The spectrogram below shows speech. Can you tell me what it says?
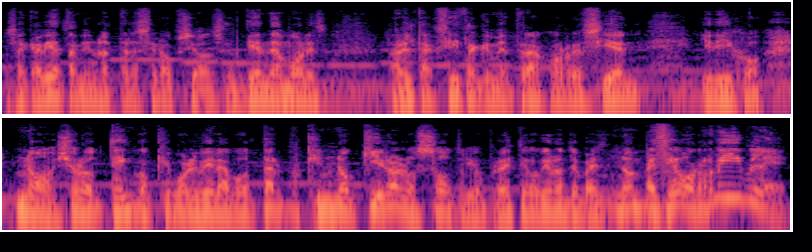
O sea que había también una tercera opción, ¿se entiende, amores? Para el taxista que me trajo recién y dijo, no, yo lo tengo que volver a votar porque no quiero a los otros. pero este gobierno te parece... No, empecé horrible.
